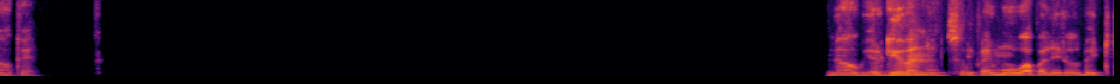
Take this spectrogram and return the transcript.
okay. Now we are given, so if I move up a little bit,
